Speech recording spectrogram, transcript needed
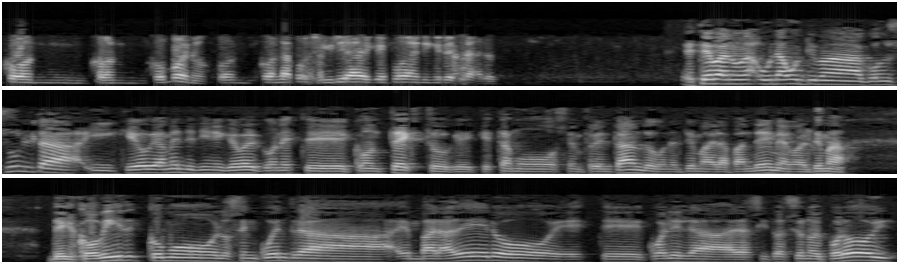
con, con, con bueno, con, con la posibilidad de que puedan ingresar. Esteban, una, una, última consulta y que obviamente tiene que ver con este contexto que, que estamos enfrentando, con el tema de la pandemia, con el tema del COVID, cómo los encuentra en Varadero, este, cuál es la, situación hoy por hoy,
